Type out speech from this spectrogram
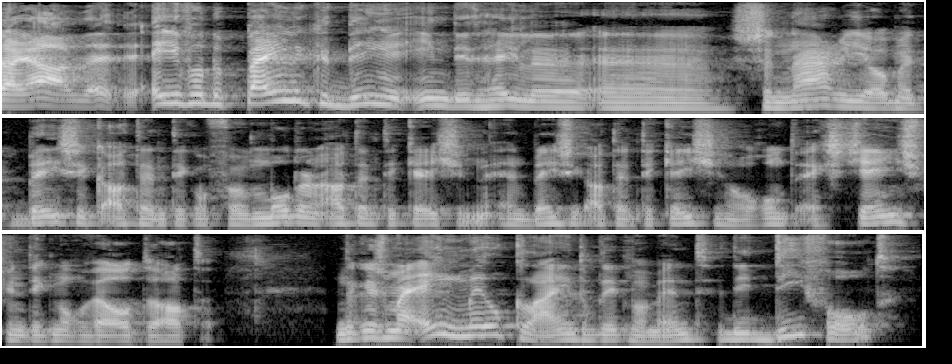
nou ja, een van de pijnlijke dingen in dit hele uh, scenario met basic authentic of modern authentication en basic authentication rond Exchange vind ik nog wel dat er is maar één mail client op dit moment die default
